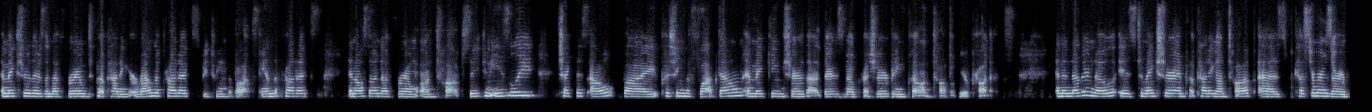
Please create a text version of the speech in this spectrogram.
and make sure there's enough room to put padding around the products, between the box and the products, and also enough room on top. So you can easily check this out by pushing the flap down and making sure that there's no pressure being put on top of your products. And another note is to make sure and put padding on top as customers are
